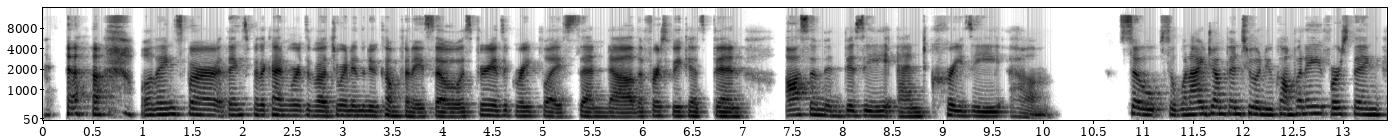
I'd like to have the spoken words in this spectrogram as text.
well, thanks for thanks for the kind words about joining the new company. So, Aspirion's a great place, and uh, the first week has been awesome and busy and crazy. Um, so, so when I jump into a new company, first thing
